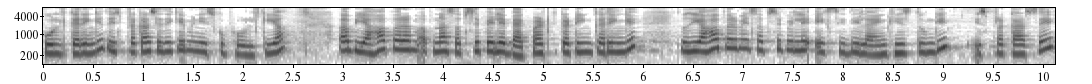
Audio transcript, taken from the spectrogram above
फोल्ड करेंगे। तो इस प्रकार से देखिए, मैंने इसको फोल्ड किया। अब यहाँ पर हम अपना सबसे पहले बैक पार्ट की कटिंग करेंगे। तो यहाँ पर मैं सबसे पहले एक सीधी लाइन खींच दूँगी इस प्रकार से।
